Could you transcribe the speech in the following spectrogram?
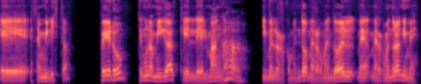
Eh, está en mi lista. Pero tengo una amiga que lee el manga. Ah. Y me lo recomendó. Me recomendó el, me, recomendó el anime.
